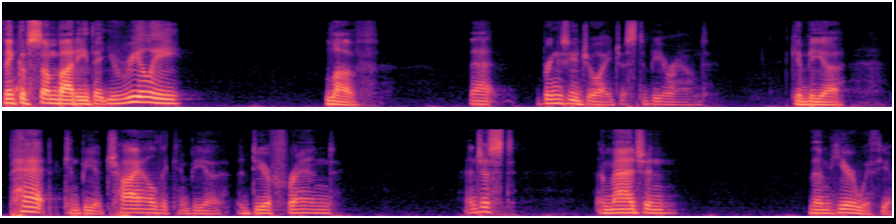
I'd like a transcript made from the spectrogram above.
Think of somebody that you really love, that brings you joy just to be around. It can be a pet, it can be a child, it can be a, a dear friend. And just imagine them here with you.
